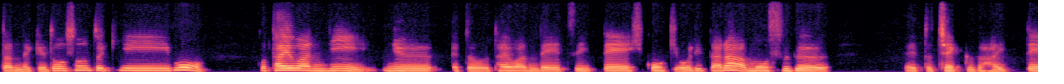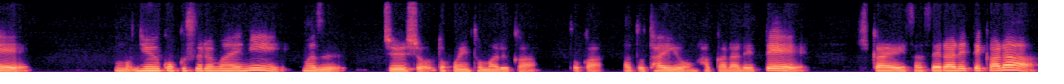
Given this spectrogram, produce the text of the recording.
たんだけどその時も台湾に入、えっと、台湾で着いて飛行機降りたらもうすぐ、えっと、チェックが入ってもう入国する前にまず住所どこに泊まるかとかあと体温測られて控えさせられてから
